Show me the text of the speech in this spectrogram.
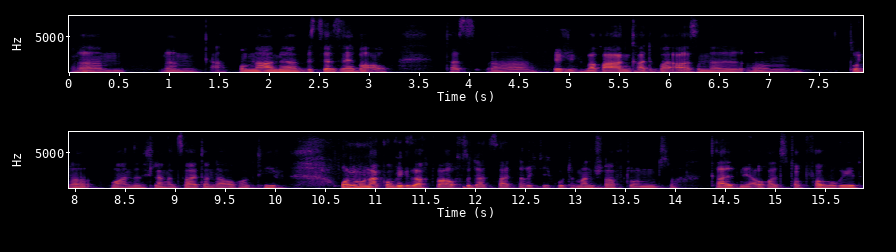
Genau. Ähm, ähm, ja, vom Namen her wisst ihr selber auch, dass äh, wirklich überragend, gerade bei Arsenal, ähm, so eine wahnsinnig lange Zeit dann da auch aktiv. Und Monaco, wie gesagt, war auch zu der Zeit eine richtig gute Mannschaft und galten ja auch als Top-Favorit.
